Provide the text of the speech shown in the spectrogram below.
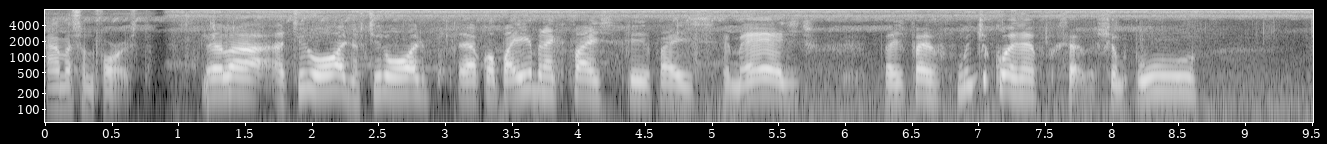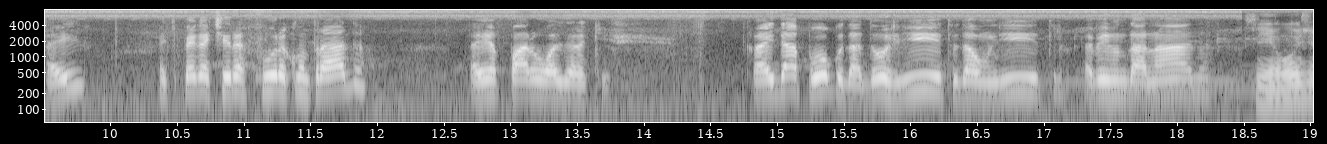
Amazon forest. Ela tira o óleo, tira o óleo, é a copaíba, né, que faz, que faz remédio, faz, faz um monte de coisa, né, shampoo. Aí a gente pega, tira, fura com trado, aí para o óleo dela aqui. Aí dá pouco, dá 2 litros, dá 1 um litro, às vezes não dá nada. Sim, hoje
